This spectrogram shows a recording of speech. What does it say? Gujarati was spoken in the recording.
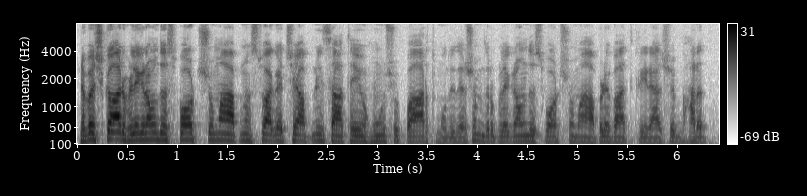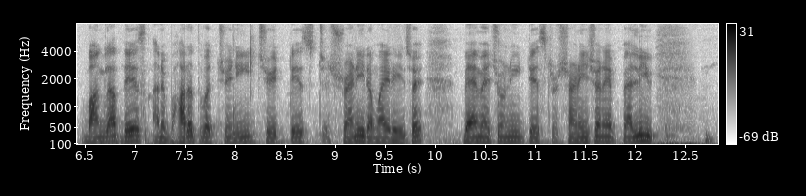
નમસ્કાર પ્લેગ્રાઉન્ડ ધ સ્પોર્ટ શોમાં આપનું સ્વાગત છે. આપની સાથે હું છું પાર્થ મોદી દર્શન મિત્રો પ્લેગ્રાઉન્ડ ધ સ્પોર્ટ શોમાં આપણે વાત કરી રહ્યા છે ભારત, બાંગ્લાદેશ અને ભારત વચ્ચેની જે ટેસ્ટ શ્રેણી રમાઈ રહી છે. બે મેચોની ટેસ્ટ શ્રેણી છે અને પહેલી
